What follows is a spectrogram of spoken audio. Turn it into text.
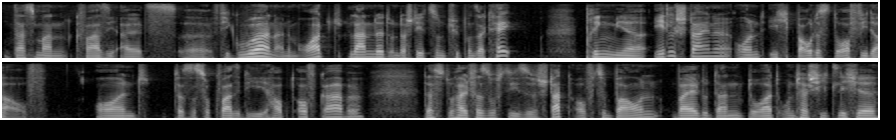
dass man quasi als äh, Figur an einem Ort landet und da steht so ein Typ und sagt, hey, bring mir Edelsteine und ich baue das Dorf wieder auf. Und das ist so quasi die Hauptaufgabe, dass du halt versuchst, diese Stadt aufzubauen, weil du dann dort unterschiedliche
